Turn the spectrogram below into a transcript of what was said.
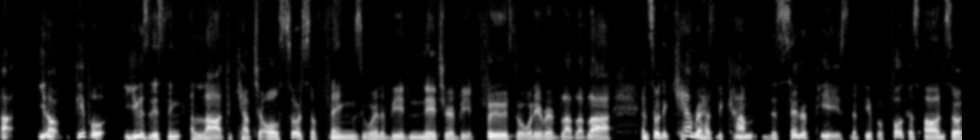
uh, you know, people use this thing a lot to capture all sorts of things, whether it be it nature, be it foods or whatever, blah, blah, blah. And so the camera has become the centerpiece that people focus on. So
